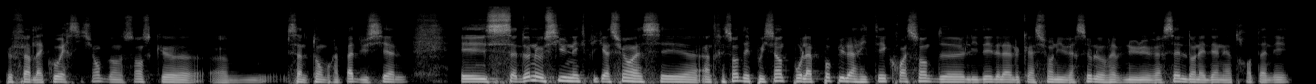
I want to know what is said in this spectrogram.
qui peut faire de la coercition dans le sens que euh, ça ne tomberait pas du ciel. Et ça donne aussi une explication assez euh, intéressante et puissante pour la popularité croissante de l'idée de l'allocation universelle, le revenu universel dans les dernières 30 années.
